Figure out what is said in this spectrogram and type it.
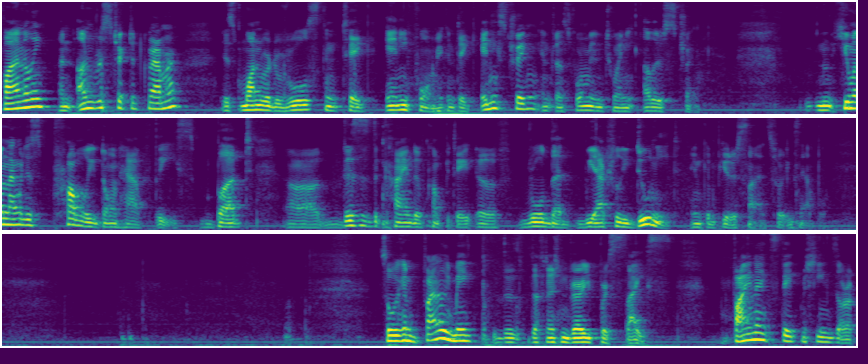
Finally, an unrestricted grammar is one where the rules can take any form. You can take any string and transform it into any other string. Human languages probably don't have these, but uh, this is the kind of, of rule that we actually do need in computer science, for example. So we can finally make this definition very precise. Finite state machines are a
